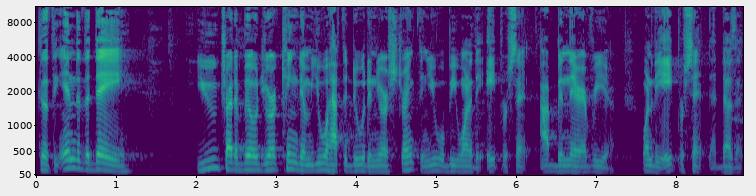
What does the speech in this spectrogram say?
Because at the end of the day, you try to build your kingdom, you will have to do it in your strength, and you will be one of the 8%. I've been there every year one of the 8% that doesn't,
